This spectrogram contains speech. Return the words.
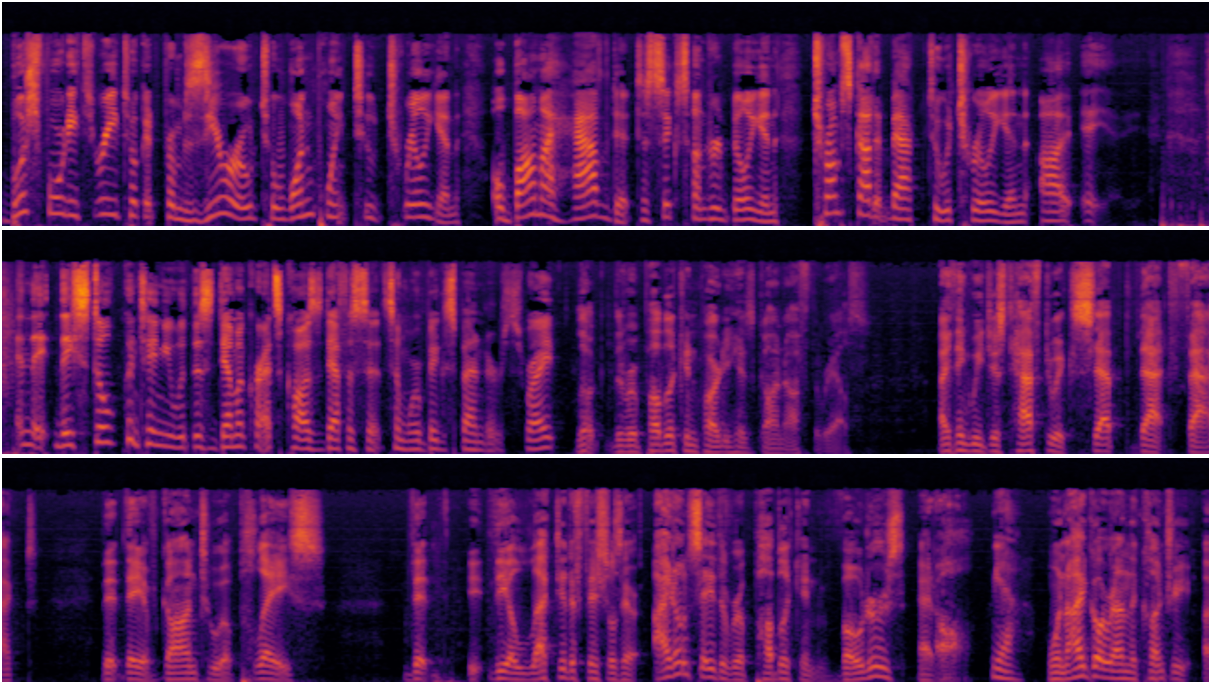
Bush 43 took it from zero to 1.2 trillion. Obama halved it to 600 billion. Trump's got it back to a trillion. Uh, and they, they still continue with this Democrats cause deficits and we're big spenders, right? Look, the Republican Party has gone off the rails. I think we just have to accept that fact that they have gone to a place that the elected officials there, I don't say the Republican voters at all. Yeah. When I go around the country uh,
